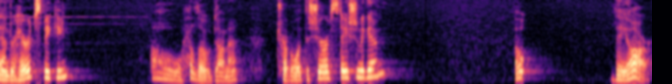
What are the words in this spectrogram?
Sandra Harridge speaking. Oh, hello, Donna. Trouble at the sheriff's station again? Oh, they are.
